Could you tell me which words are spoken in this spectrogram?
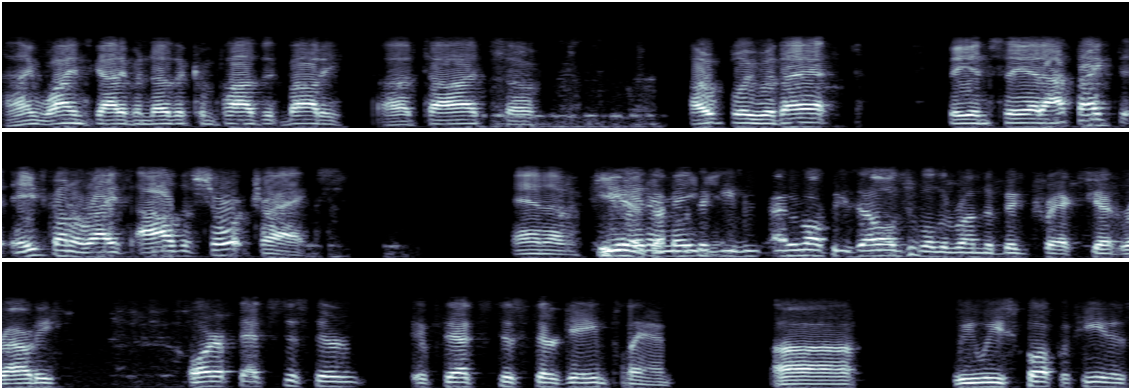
I think Wayne's got him another composite body, uh, Todd. So hopefully, with that being said, I think that he's going to race all the short tracks and a few is. I don't, intermediate. he, I don't know if he's eligible to run the big tracks yet, Rowdy, or if that's just their if that's just their game plan. Uh, we we spoke with he and his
